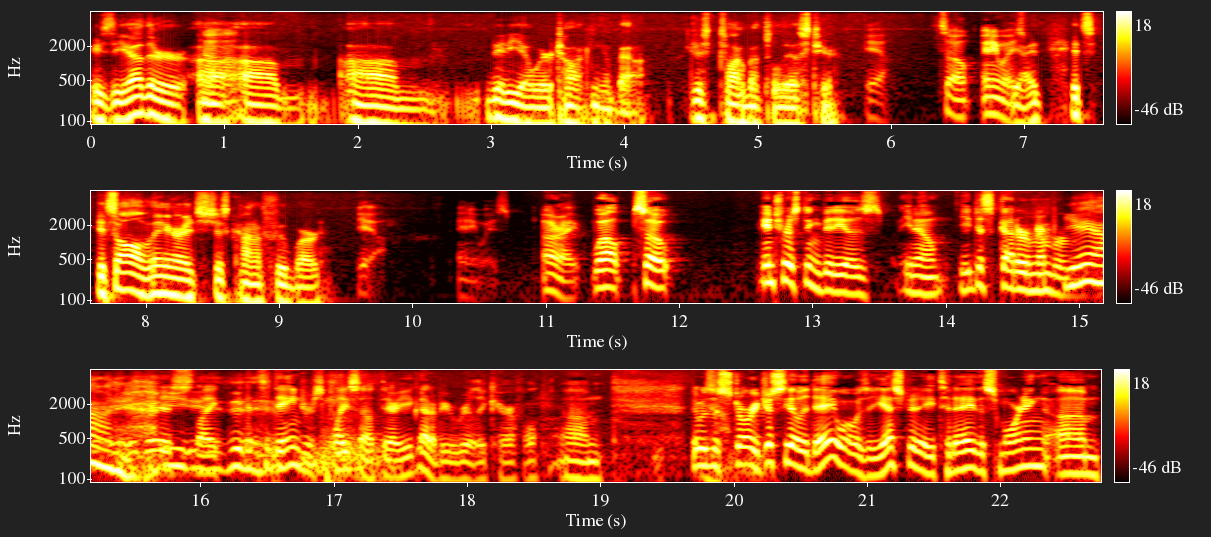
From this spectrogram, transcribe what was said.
Is the other uh, uh-huh. um, um, video we are talking about? Just talk about the list here. Yeah. So, anyways, yeah, it's it's all there. It's just kind of foobard. Yeah. Anyways, all right. Well, so interesting videos. You know, you just got to remember. Yeah, it's like it's a dangerous place out there. You got to be really careful. Um, there was a story just the other day. What was it? Yesterday, today, this morning. Um,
